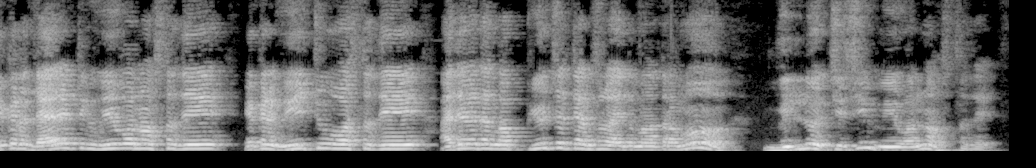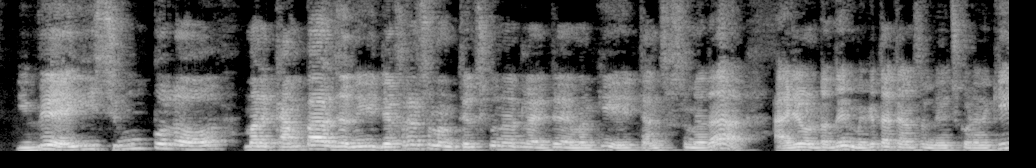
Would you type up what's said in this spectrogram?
ఇక్కడ డైరెక్ట్ వి వన్ వస్తుంది ఇక్కడ వి టూ వస్తుంది అదేవిధంగా ఫ్యూచర్ టెన్స్లో అయితే మాత్రము విల్లు వచ్చేసి వి వన్ వస్తుంది. ఇవే ఈ సింపుల్ మన కంపారిజన్ ఈ డిఫరెన్స్ మనం తెలుసుకున్నట్లయితే మనకి టెన్సెస్ మీద ఐడియా ఉంటుంది. మిగతా టెన్సెస్ నేర్చుకోవడానికి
